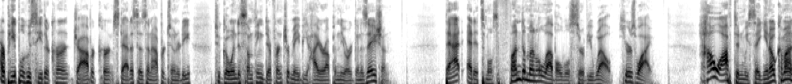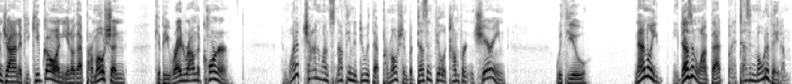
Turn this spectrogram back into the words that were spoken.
are people who see their current job or current status as an opportunity to go into something different or maybe higher up in the organization. That, at its most fundamental level, will serve you well. Here's why. How often we say, you know, come on, John, if you keep going, you know, that promotion could be right around the corner. And what if John wants nothing to do with that promotion but doesn't feel a comfort in sharing with you? Not only he doesn't want that, but it doesn't motivate him.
